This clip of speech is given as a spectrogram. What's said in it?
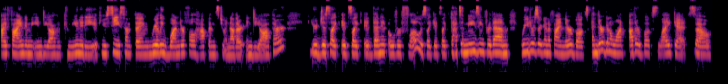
I find in the indie author community, if you see something really wonderful happens to another indie author, you're just like, it's like, it then it overflows. Like, it's like, that's amazing for them. Readers are going to find their books and they're going to want other books like it. So,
